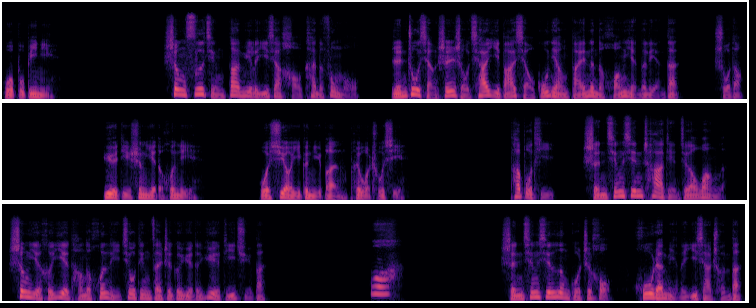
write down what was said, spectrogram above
我不逼你。盛思景半眯了一下好看的凤眸，忍住想伸手掐一把小姑娘白嫩的黄眼的脸蛋，说道：“月底盛夜的婚礼，我需要一个女伴陪我出席。”他不提，沈清心差点就要忘了。盛夜和叶棠的婚礼就定在这个月的月底举办。我，沈清心愣过之后，忽然抿了一下唇瓣。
